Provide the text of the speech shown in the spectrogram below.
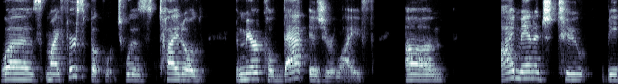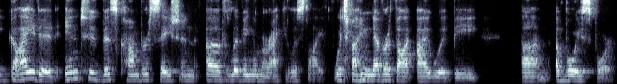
was my first book, which was titled The Miracle That Is Your Life um, I managed to be guided into this conversation of living a miraculous life, which I never thought I would be um, a voice for.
